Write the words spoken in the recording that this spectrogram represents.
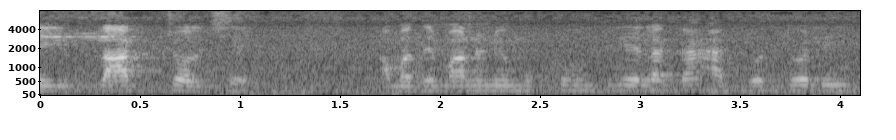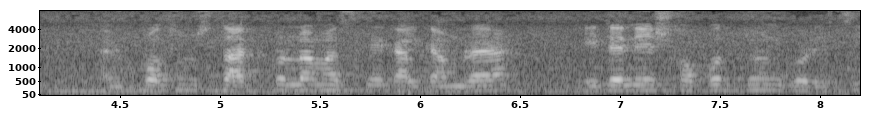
এই চলছে। আমাদের মাননীয় মুখ্যমন্ত্রী এলাকা আকবরদলি আমি প্রথম স্টার্ট করলাম আজকে, কালকে আমরা এটা নিয়ে শপথ গ্রহণ করেছি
